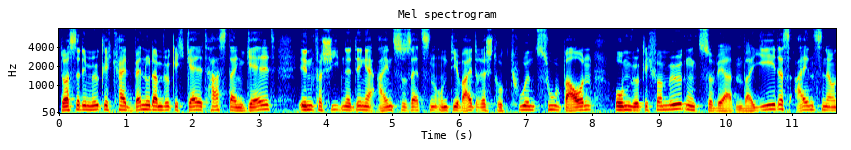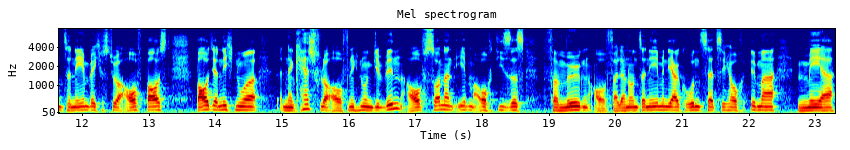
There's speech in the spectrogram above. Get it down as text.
Du hast ja die Möglichkeit, wenn du dann wirklich Geld hast, dein Geld in verschiedene Dinge einzusetzen und dir weitere Strukturen zu bauen, um wirklich vermögend zu werden. Weil jedes einzelne Unternehmen, welches du aufbaust, baut ja nicht nur einen Cashflow auf, nicht nur einen Gewinn auf, sondern eben auch dieses Vermögen auf, weil ein Unternehmen ja grundsätzlich auch immer mehr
